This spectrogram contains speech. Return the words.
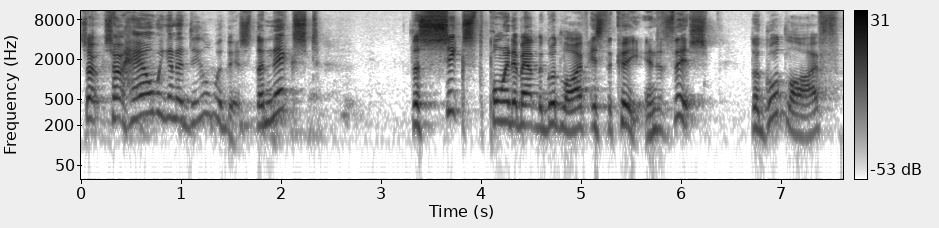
So, so, how are we going to deal with this? The next, the sixth point about the good life is the key, and it's this the good life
